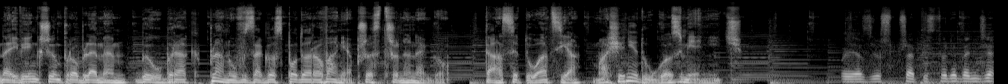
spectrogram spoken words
Największym problemem był brak planów zagospodarowania przestrzennego. Ta sytuacja ma się niedługo zmienić. Jest już przepis, który będzie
